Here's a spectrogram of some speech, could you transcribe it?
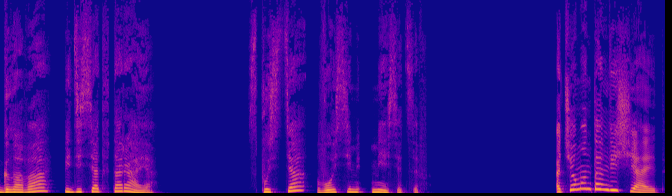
Глава 52. Спустя восемь месяцев. «О чем он там вещает?»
